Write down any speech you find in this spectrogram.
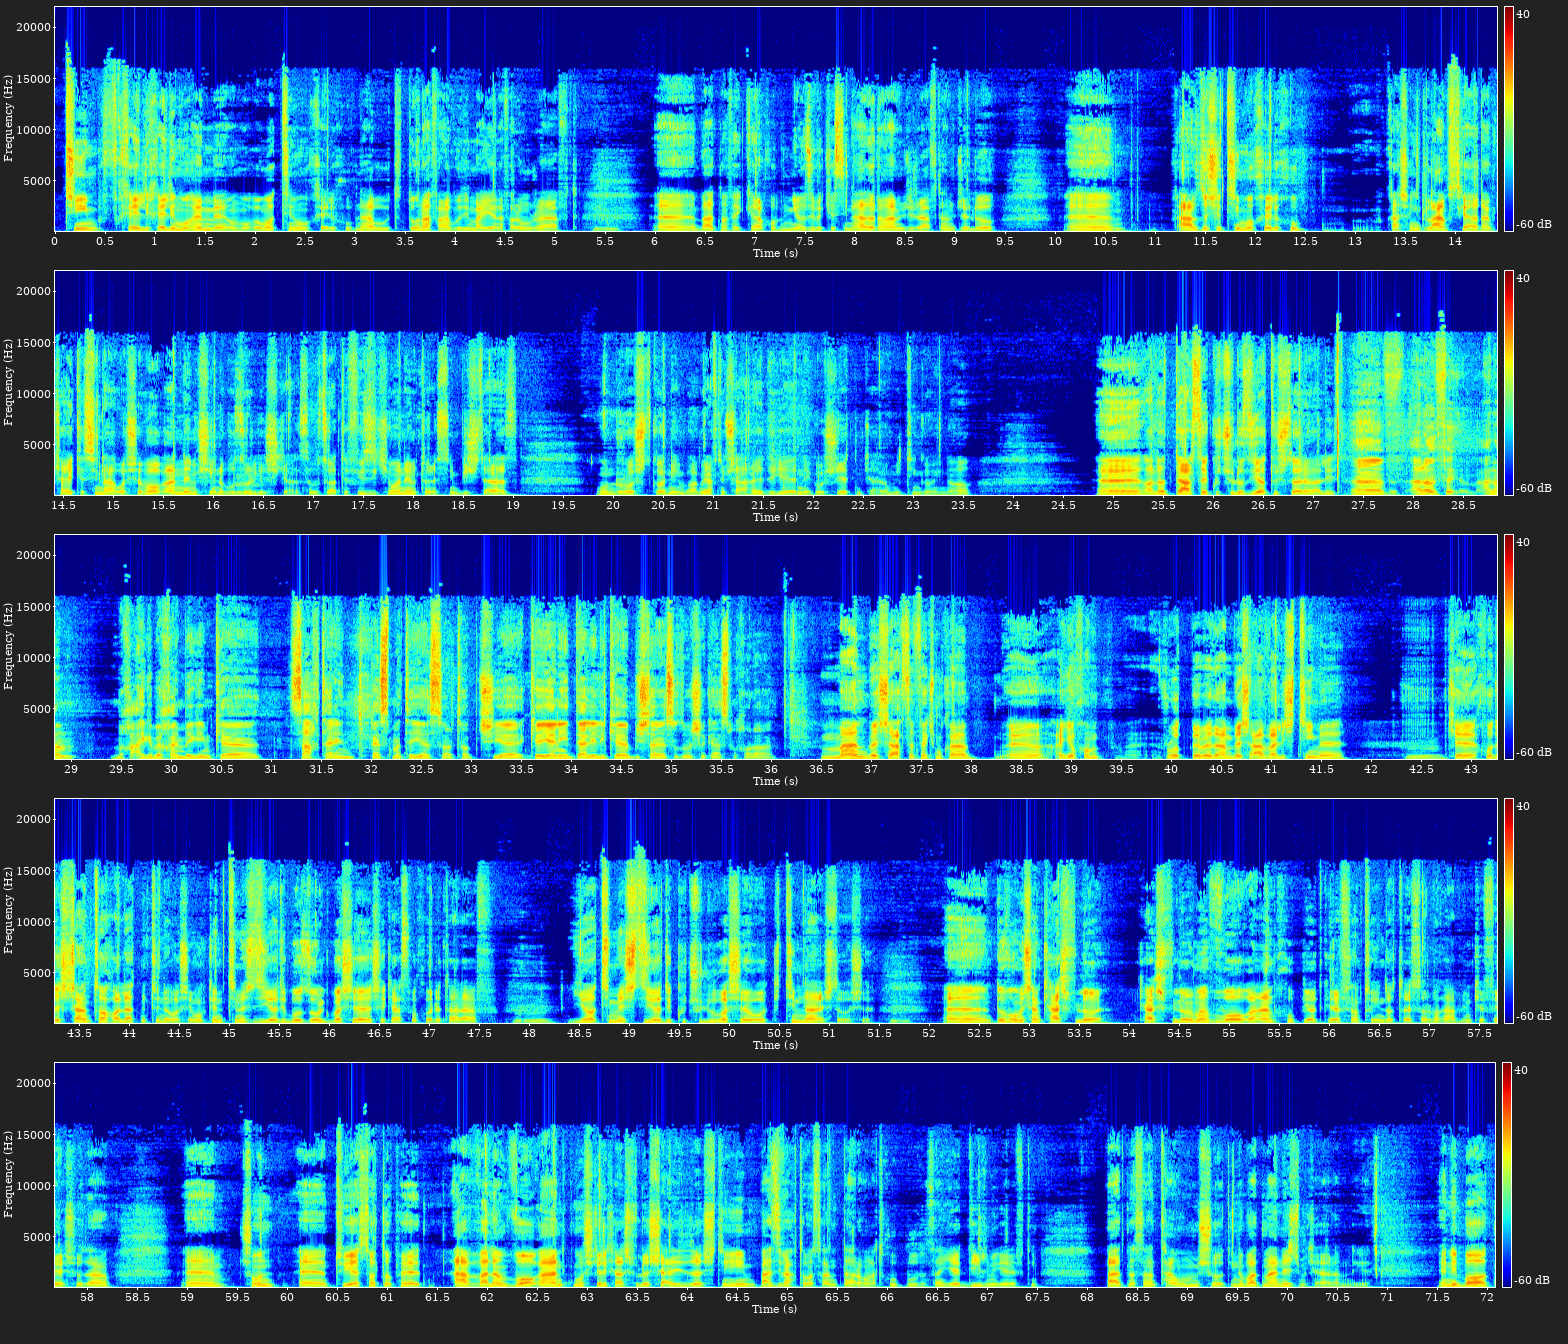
تیم خیلی خیلی مهمه. اون موقع ما تیم خیلی خوب نبود. دو نفر بودیم و یه نفر اون رفت بعد من فکر کردم خب نیازی به کسی ندارم. همینجوری رفتم جلو. ارزش تیم رو خیلی خوب قشنگ لمس کردم که کسی نباشه واقعا نمیشه اینو بزرگش کرد. به صورت فیزیکی ما نمی‌تونستیم بیشتر از اون رشد کنیم. و می‌رفتیم شهرهای دیگه نگوشیت می‌کردیم میتینگ و اینا. حالا درسای کوچولو زیاد توش داره ولی الان ف... الان اگه بخوایم بگیم که سخت ترین قسمت یه استارتاپ چیه که یعنی دلیلی که بیشتر استارتاپ شکست می‌خورن؟ من به شخص فکر می‌کنم اگه بخوام رتبه بدم بهش اولیش تیمه. که خودش چند تا حالت می‌تونه باشه. ممکن تیمش زیادی بزرگ باشه شکست بخوره طرف یا تیمش زیادی کوچولو باشه و تیم نداشته باشه. دومیش هم کشفلوه کشفلو رو من واقعا خوب یاد گرفتم تو این دوتا سال قبلیم که فیر شدم. چون توی استارتاپ اولم واقعا مشکل کشفلو شدید داشتیم. بعضی وقتا مثلا درآمد خوب بود مثلا یه دیل می‌گرفتیم. بعد مثلا تموم می‌شد. اینو باید منیج می‌کردم دیگه. یعنی با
